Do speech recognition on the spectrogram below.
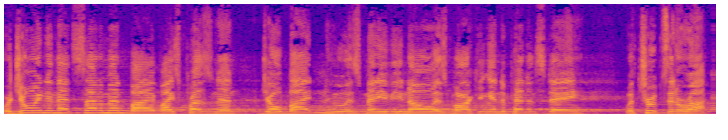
We're joined in that sentiment by Vice President Joe Biden, who, as many of you know, is marking Independence Day with troops in Iraq,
